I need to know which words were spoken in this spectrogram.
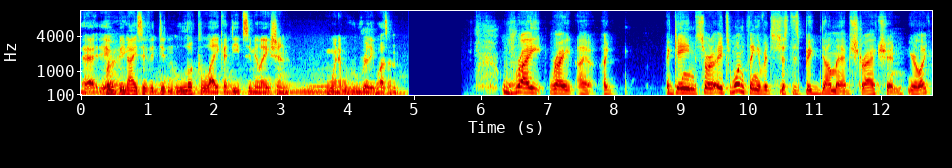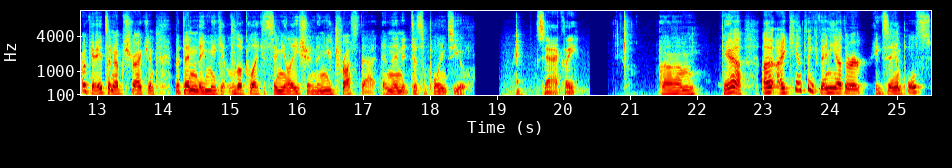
uh, it would be nice if it didn't look like a deep simulation when it really wasn't. Right, right. I, a, a game sort of, it's one thing if it's just this big dumb abstraction. You're like, okay, it's an abstraction, but then they make it look like a simulation and you trust that and then it disappoints you. Exactly. Um, yeah, uh, I can't think of any other examples.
